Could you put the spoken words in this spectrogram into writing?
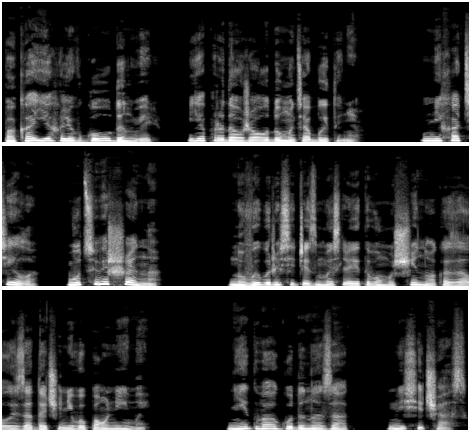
Пока ехали в Голденвиль, я продолжала думать об Итане. Не хотела, вот совершенно. Но выбросить из мысли этого мужчину оказалось задачей невыполнимой. Ни два года назад, ни сейчас.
